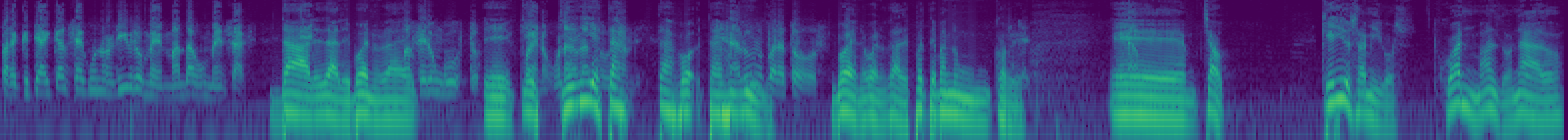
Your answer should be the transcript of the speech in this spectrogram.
para que te alcance algunos libros, me mandas un mensaje. Dale, dale, bueno. Va a ser un gusto. Eh, ¿qué, bueno, un ¿qué día estás, estás, Saludos para todos. Bueno, bueno, dale, después te mando un correo. Eh, chao. Queridos amigos, Juan Maldonado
